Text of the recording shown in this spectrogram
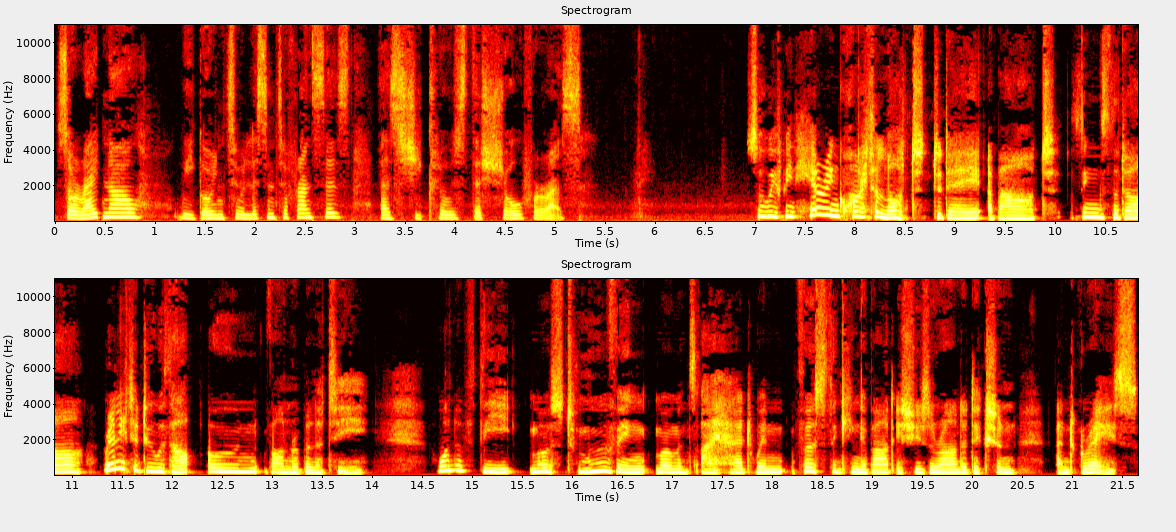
So right now we're going to listen to Frances as she closed the show for us. So we've been hearing quite a lot today about things that are really to do with our own vulnerability one of the most moving moments I had when first thinking about issues around addiction and grace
